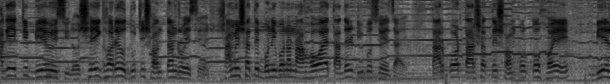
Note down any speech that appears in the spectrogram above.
আগে একটি বিয়ে হয়েছিল। সেই ঘরেও দুটি সন্তান রয়েছে। স্বামীর সাথে বনিবনা না হওয়ায় তাদের ডিভোর্স হয়ে যায়। তারপর তার সাথে সম্পর্ক হয়ে বিয়ের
